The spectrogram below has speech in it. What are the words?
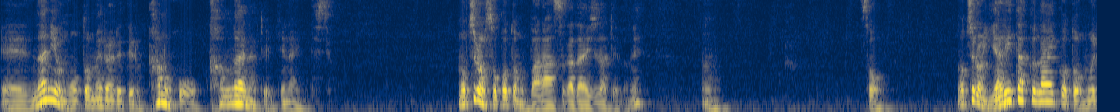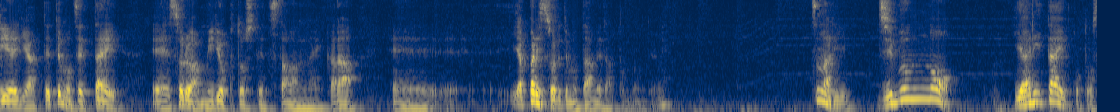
えー、何を求められてるかの方を考えなきゃいけないんですよ。もちろんそことのバランスが大事だけどね。うん。そう。もちろんやりたくないことを無理やりやってても絶対、えー、それは魅力として伝わんないから、えー、やっぱりそれでもダメだと思うんだよね。つまり自分のやりたいこと好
